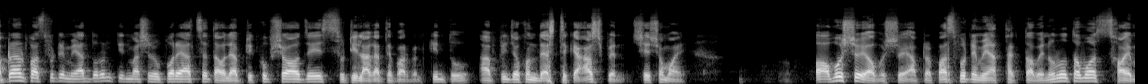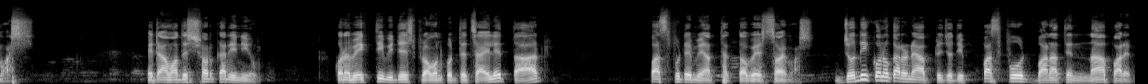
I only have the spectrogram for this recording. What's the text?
আপনার পাসপোর্টের মেয়াদ ধরুন তিন মাসের উপরে আছে, তাহলে আপনি খুব সহজে ছুটি লাগাতে পারবেন। কিন্তু আপনি যখন দেশ থেকে আসবেন সে সময় অবশ্যই অবশ্যই আপনার পাসপোর্টের মেয়াদ থাকতে হবে ন্যূনতম ছয় মাস। এটা আমাদের সরকারি নিয়ম। কোনো ব্যক্তি বিদেশ ভ্রমণ করতে চাইলে তার পাসপোর্টে মেয়াদ থাকতে হবে ছয় মাস। যদি কোনো কারণে আপনি যদি পাসপোর্ট বানাতে না পারেন,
